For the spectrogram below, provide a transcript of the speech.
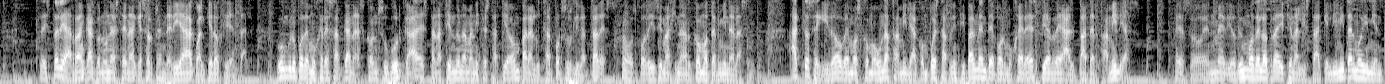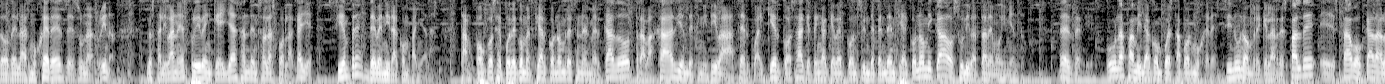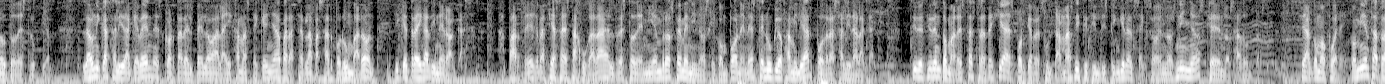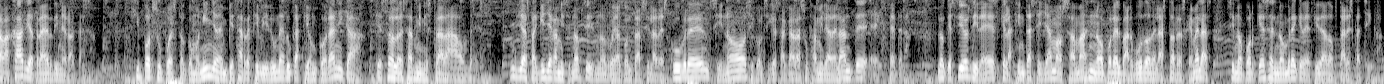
La historia arranca con una escena que sorprendería a cualquier occidental. Un grupo de mujeres afganas con su burka están haciendo una manifestación para luchar por sus libertades. Os podéis imaginar cómo termina el asunto. Acto seguido vemos como una familia compuesta principalmente por mujeres pierde al pater familias, eso, en medio de un modelo tradicionalista que limita el movimiento de las mujeres, es una ruina. Los talibanes prohíben que ellas anden solas por la calle, siempre deben ir acompañadas. Tampoco se puede comerciar con hombres en el mercado, trabajar y en definitiva hacer cualquier cosa que tenga que ver con su independencia económica o su libertad de movimiento. Es decir, una familia compuesta por mujeres sin un hombre que la respalde está abocada a la autodestrucción. La única salida que ven es cortar el pelo a la hija más pequeña para hacerla pasar por un varón y que traiga dinero a casa. Aparte, gracias a esta jugada, el resto de miembros femeninos que componen este núcleo familiar podrá salir a la calle. Si deciden tomar esta estrategia es porque resulta más difícil distinguir el sexo en los niños que en los adultos. Sea como fuere, comienza a trabajar y a traer dinero a casa. Y por supuesto, como niño empieza a recibir una educación coránica que solo es administrada a hombres. Y hasta aquí llega mi sinopsis, no os voy a contar si la descubren, si no, si consigue sacar a su familia adelante, etc. Lo que sí os diré es que la cinta se llama Osama no por el barbudo de las Torres Gemelas, sino porque es el nombre que decide adoptar esta chica.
